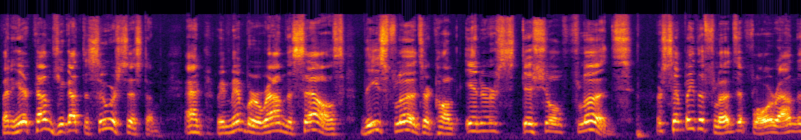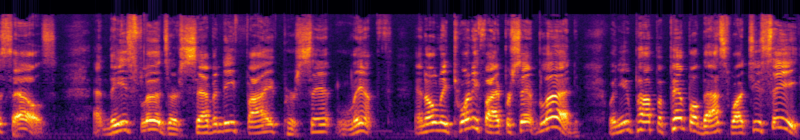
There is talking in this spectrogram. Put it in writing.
But here comes, you got the sewer system. And remember, around the cells, these fluids are called interstitial fluids, or simply the fluids that flow around the cells. And these fluids are 75% lymph and only 25% blood. When you pop a pimple, that's what you see.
